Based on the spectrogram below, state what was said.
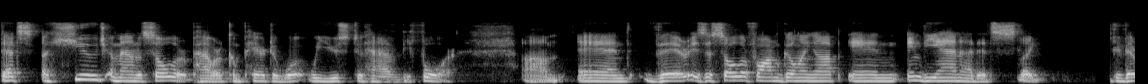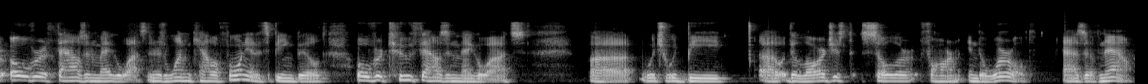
that's a huge amount of solar power compared to what we used to have before. Um, and there is a solar farm going up in Indiana that's like they're over a thousand megawatts. And there's one in California that's being built over 2,000 megawatts, uh, which would be uh, the largest solar farm in the world as of now.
